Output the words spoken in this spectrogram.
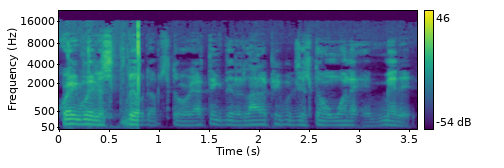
Great way to build up story. I think that a lot of people just don't want to admit it.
